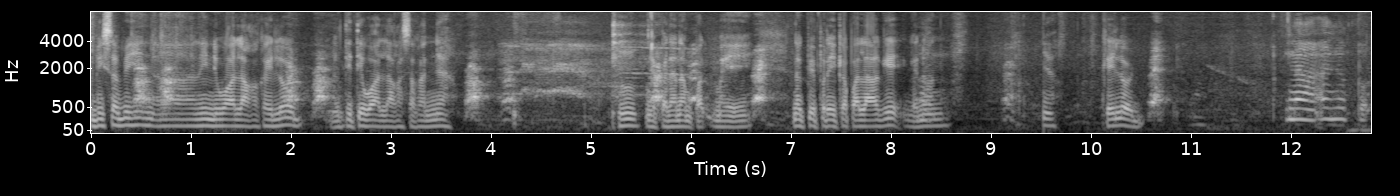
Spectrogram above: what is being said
Ibig sabihin, ah, niniwala ka kay Lord. Nagtitiwala ka sa Kanya. Hmm, may pananampal, may nagpipray ka palagi, ganun. Yeah. Kay Lord. na ano po,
